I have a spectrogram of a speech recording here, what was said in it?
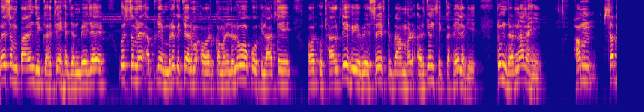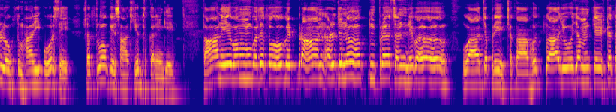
वह सम्पायन जी कहते हैं, जन्मेजय, उस समय अपने मृग चर्म और कमंडलुओं को हिलाते और उछालते हुए वे श्रेष्ठ ब्राह्मण अर्जुन से कहने लगे, तुम डरना नहीं, हम सब लोग तुम्हारी ओर से शत्रुओं के साथ युद्ध करेंगे। तान एवं वदतो विप्रान अर्जुन प्रसन्न वाच प्रेक्षका भूत्वा योजम तिष्ठत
